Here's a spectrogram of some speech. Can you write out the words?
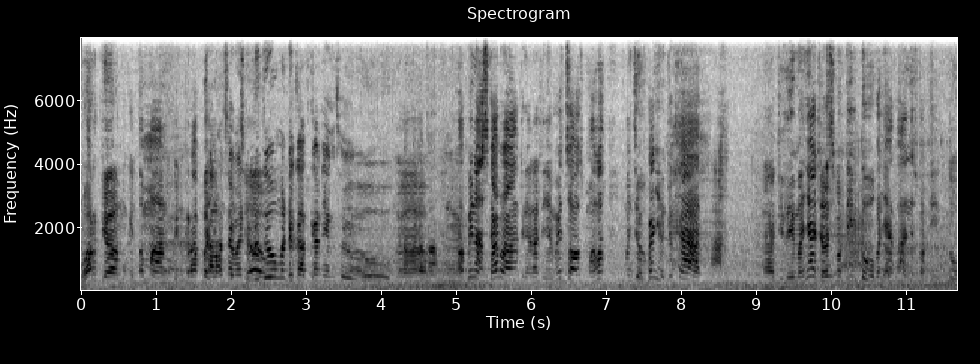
keluarga mungkin teman mungkin kerabat Kalau zaman dulu tuh mendekatkan yang jauh. Jauh. Nah, Mendekatkan. tapi nah sekarang dengan adanya medsos malah menjauhkan yang dekat nah dilemanya adalah seperti itu kenyataannya seperti itu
